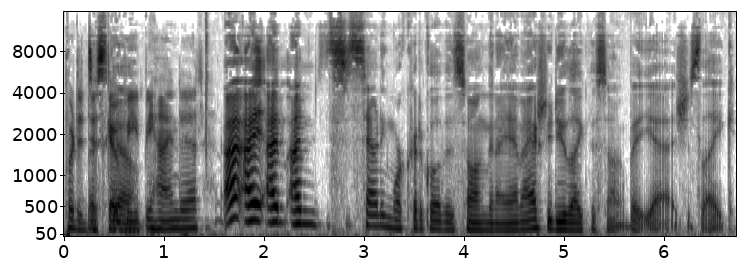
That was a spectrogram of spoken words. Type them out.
put a Let's disco go. beat behind it. I, I I'm, I'm sounding more critical of this song than I am. I actually do like this song, but yeah, it's just like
